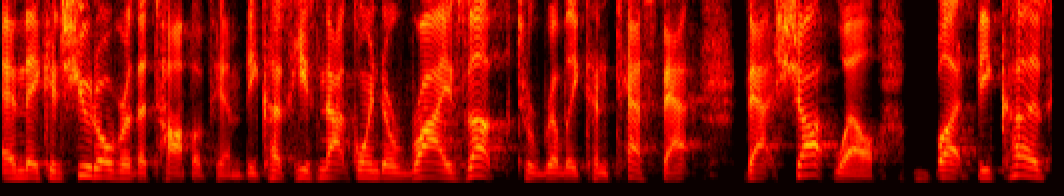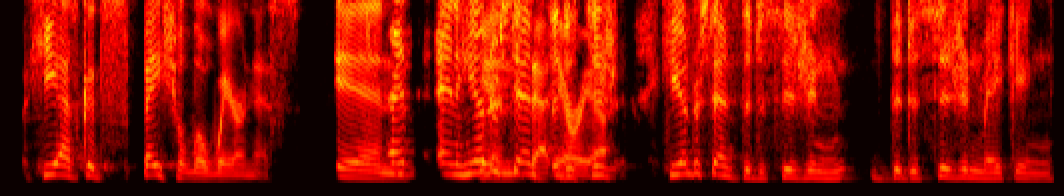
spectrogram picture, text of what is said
and they can shoot over the top of him because he's not going to rise up to really contest that that shot well. But because he has good spatial awareness in and, and he understands the decision he understands the decision the decision making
